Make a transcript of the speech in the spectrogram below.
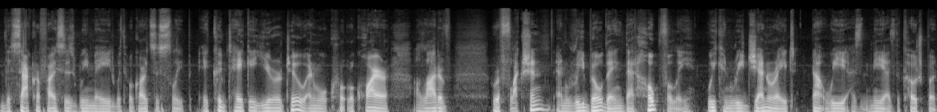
the sacrifices we made with regards to sleep. It could take a year or two and will require a lot of reflection and rebuilding that hopefully we can regenerate not we as me as the coach but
